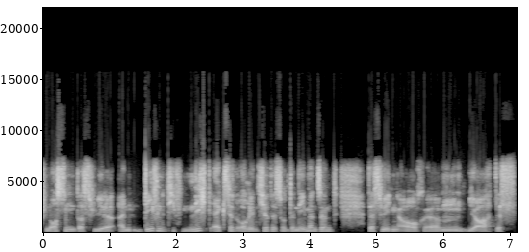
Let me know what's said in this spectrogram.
entschlossen, dass wir ein definitiv nicht exit-orientiertes Unternehmen sind. Deswegen auch ähm, ja das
